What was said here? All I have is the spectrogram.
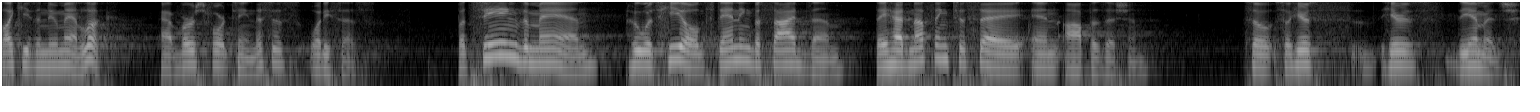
Like he's a new man. Look at verse 14. This is what he says. But seeing the man who was healed standing beside them, they had nothing to say in opposition. So, so here's, here's the image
